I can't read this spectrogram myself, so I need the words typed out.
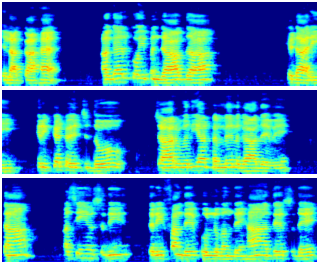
ਇਲਾਕਾ ਹੈ। ਅਗਰ ਕੋਈ ਪੰਜਾਬ ਦਾ ਖਿਡਾਰੀ ਕ੍ਰਿਕਟ ਵਿੱਚ ਦੋ ਚਾਰ ਵਧੀਆ ਟੱਲੇ ਲਗਾ ਦੇਵੇ, ਤਾਂ ਅਸੀਂ ਉਸ ਦੀ ਤਾਰੀਫਾਂ ਦੇ ਪੁੱਲ ਬੰਦੇ ਹਾਂ ਅਤੇ ਉਸ ਦੇ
